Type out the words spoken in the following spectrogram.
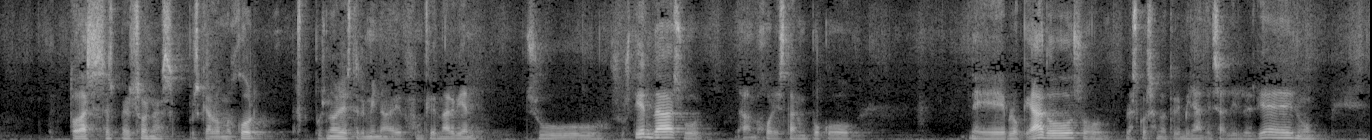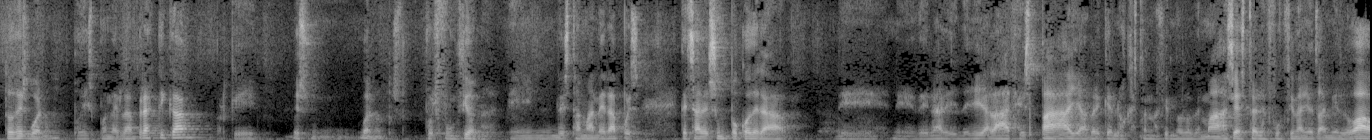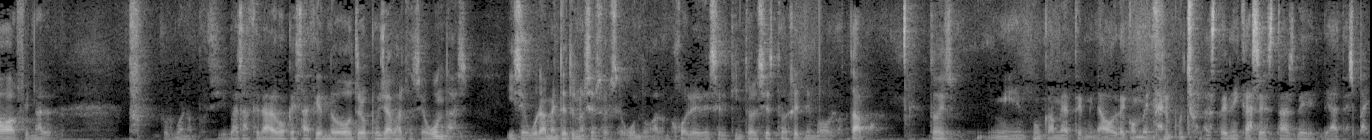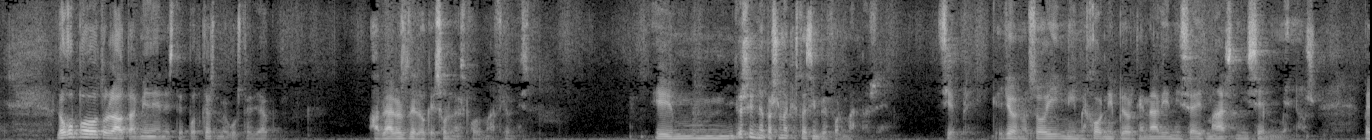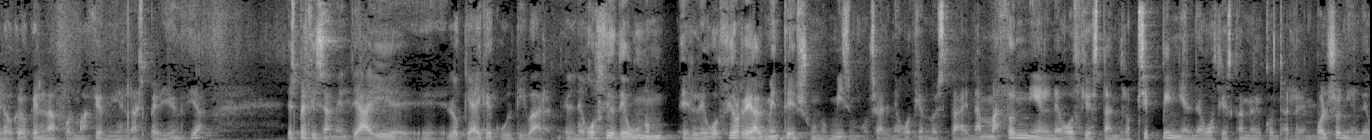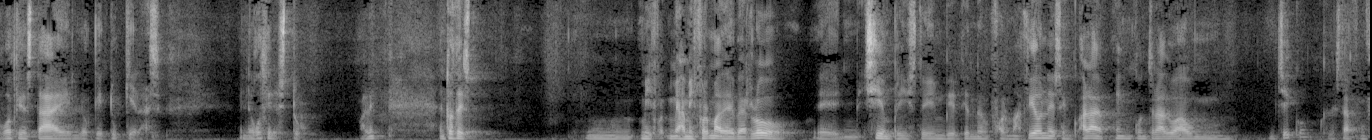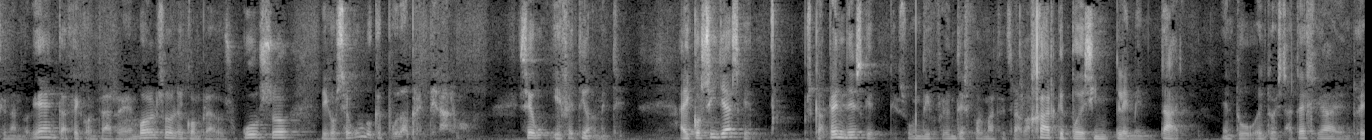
todas esas personas pues, que a lo mejor pues, no les termina de funcionar bien su, sus tiendas o a lo mejor están un poco eh, bloqueados o las cosas no terminan de salirles bien. Entonces, bueno, podéis ponerla en práctica porque es, bueno, pues, pues funciona. de esta manera, pues te sales un poco de la de, de, ir a la spa y a ver qué es lo que están haciendo los demás, si a este le funciona, yo también lo hago, al final, pues bueno, pues si vas a hacer algo que está haciendo otro, pues ya vas de segundas. Y seguramente tú no seas el segundo, a lo mejor eres el quinto, el sexto, el séptimo o el octavo. Entonces, nunca me ha terminado de convencer mucho las técnicas estas de, de. Luego, por otro lado, también en este podcast me gustaría hablaros de lo que son las formaciones. Em, yo soy una persona que está siempre formándose, siempre. Que yo no soy ni mejor ni peor que nadie, ni sé más ni sé menos. Pero creo que en la formación y en la experiencia es precisamente ahí eh, eh, lo que hay que cultivar. El negocio de uno, el negocio realmente es uno mismo. O sea, el negocio no está en Amazon, ni el negocio está en dropshipping, ni el negocio está en el contrarreembolso, ni el negocio está en lo que tú quieras. El negocio eres tú, ¿vale? Entonces, mm, a mi forma de verlo, eh, siempre estoy invirtiendo en formaciones. ahora he encontrado a un, chico que le está funcionando bien, que hace contrarreembolso, le he comprado su curso. Digo, seguro que puedo aprender algo. Y efectivamente, hay cosillas que, pues, que aprendes, que, son diferentes formas de trabajar, que puedes implementar en tu, en tu estrategia, en tu,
